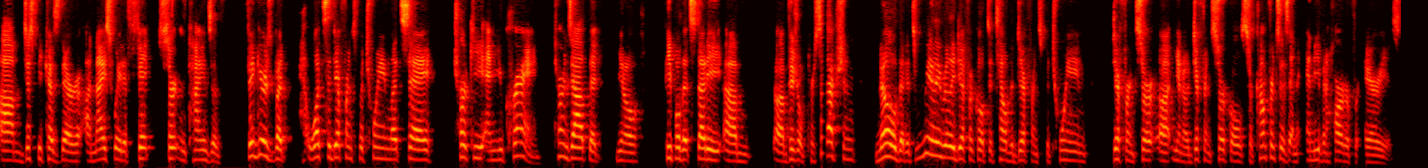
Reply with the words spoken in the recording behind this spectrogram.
um, just because they're a nice way to fit certain kinds of figures. But what's the difference between, let's say, Turkey and Ukraine? Turns out that, you know, people that study um, uh, visual perception know that it's really, really difficult to tell the difference between different, uh, you know, different circles, circumferences and, and even harder for areas.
